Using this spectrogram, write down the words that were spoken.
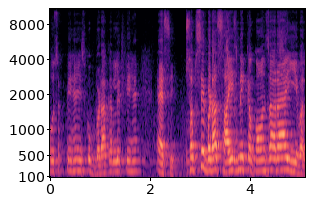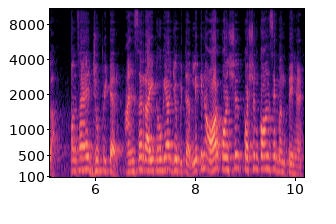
हो सकते हैं, इसको बड़ा कर लेते हैं, ऐसे। सबसे बड़ा साइज़ में कौन सा रहा है? ये वाला। कौन सा है? जुपिटर आंसर राइट हो गया जुपिटर लेकिन और क्वेश्चन कौन से बनते हैं?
